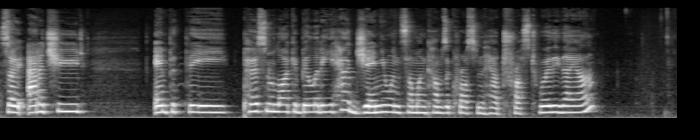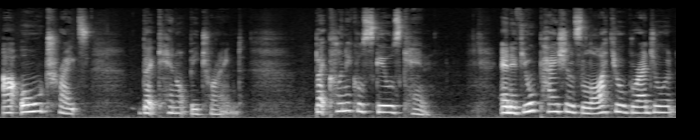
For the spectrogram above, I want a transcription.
So, attitude, empathy, personal likability, how genuine someone comes across, and how trustworthy they are are all traits that cannot be trained. But clinical skills can. And if your patients like your graduate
